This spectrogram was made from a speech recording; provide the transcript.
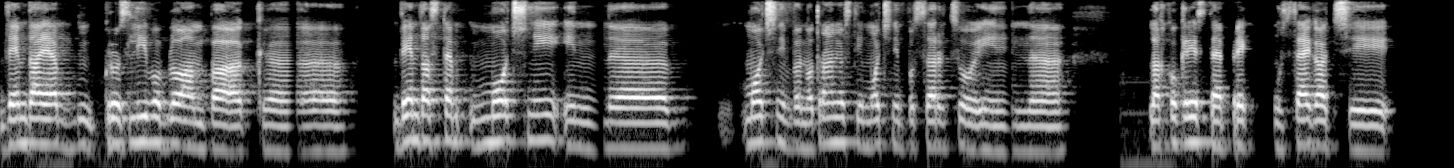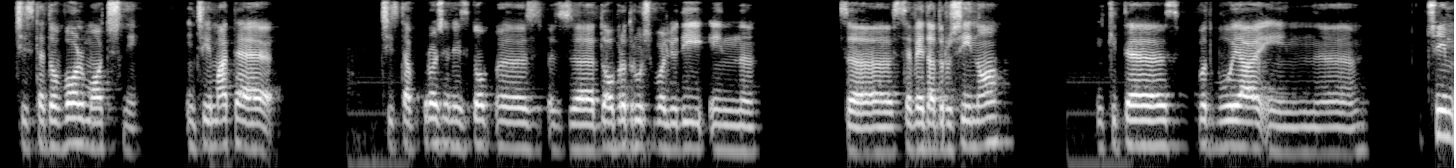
vem, da je grozljivo bilo, ampak uh, vem, da ste močni in uh, močni v notranjosti, močni po srcu in uh, lahko greste prek vsega, če, če ste dovolj močni in če imate. Če ste obkroženi z, do, eh, z, z dobro družbo ljudi in z, seveda, družino, ki te spodbuja, in uh, čim,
